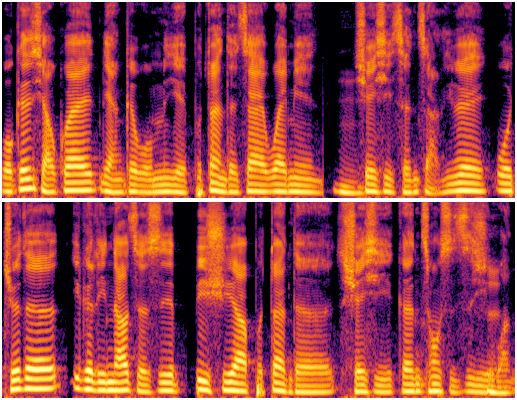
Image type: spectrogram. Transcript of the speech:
我跟小乖两个，我们也不断的在外面学习成长。因为我觉得一个领导者是必须要不断的学习跟充实自己，往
